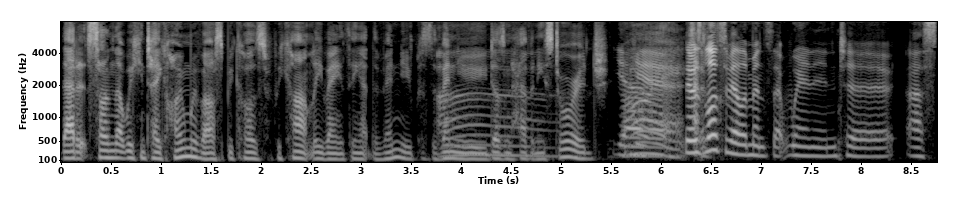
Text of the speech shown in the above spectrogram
that it's something that we can take home with us because we can't leave anything at the venue because the venue doesn't have any storage. Yeah. Yeah. There was lots of elements that went into us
